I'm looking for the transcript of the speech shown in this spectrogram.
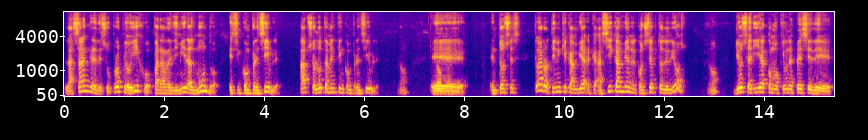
la sangre de su propio Hijo para redimir al mundo, es incomprensible, absolutamente incomprensible. ¿no? Eh, entonces, claro, tienen que cambiar, así cambian el concepto de Dios. ¿no? Dios sería como que una especie de,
